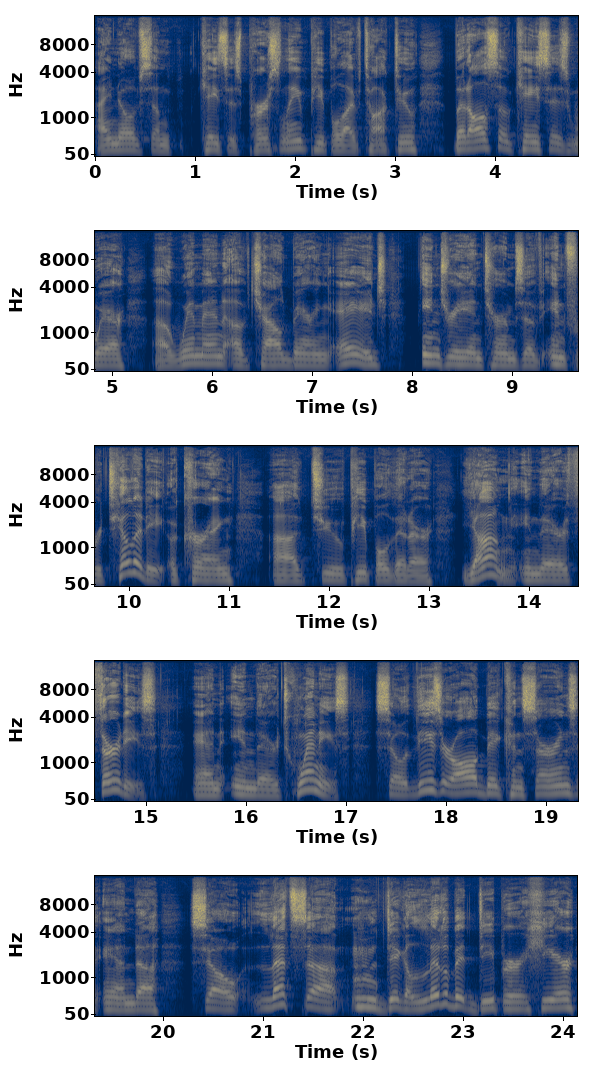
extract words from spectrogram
I know of some cases personally, people I've talked to, but also cases where uh, women of childbearing age, injury in terms of infertility occurring uh, to people that are young in their 30s and in their 20s. So these are all big concerns. And uh, so let's uh, dig a little bit deeper here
